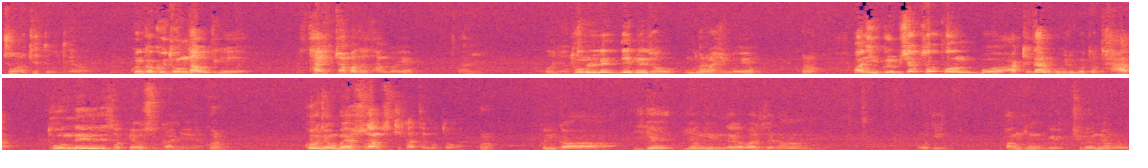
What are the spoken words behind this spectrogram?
중학교 때부터 해요. 그러니까 그 돈 다 어떻게 다 협찬 받아서 한 거예요? 아니 뭐냐? 돈을 내, 내면서 운동을 하신 거예요? 그럼 아니 그럼 색소폰 뭐 악기 다루고 이런 것도 다 돈 내서 배웠을 거 아니에요? 그럼 그저 뭐야 수상스키 같은 것도 그럼 그러니까 이게 이 형님 내가 봤을 때는 어디 방송국에 출연료로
